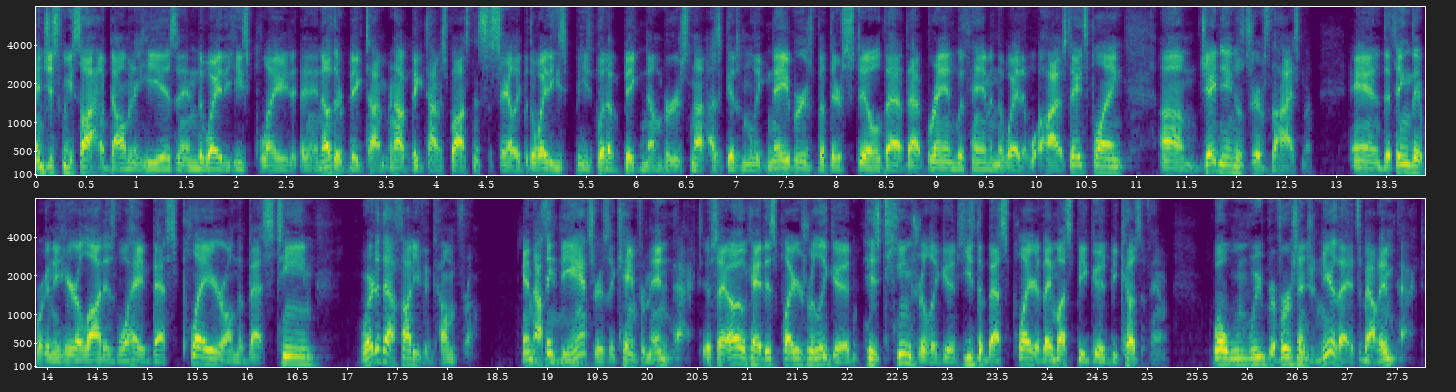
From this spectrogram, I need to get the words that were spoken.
and just we saw how dominant he is and the way that he's played in other big time, not big time spots necessarily, but the way that he's he's put up big numbers, not as good as Malik Nabers, but there's still that that brand with him and the way that Ohio State's playing. Um, Jay Daniels deserves the Heisman. And the thing that we're going to hear a lot is, well, hey, best player on the best team. Where did that thought even come from? And I think the mm-hmm. answer is it came from impact. It'll say, oh, okay, this player's really good. His team's really good. He's the best player. They must be good because of him. Well, when we reverse engineer that, it's about impact.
